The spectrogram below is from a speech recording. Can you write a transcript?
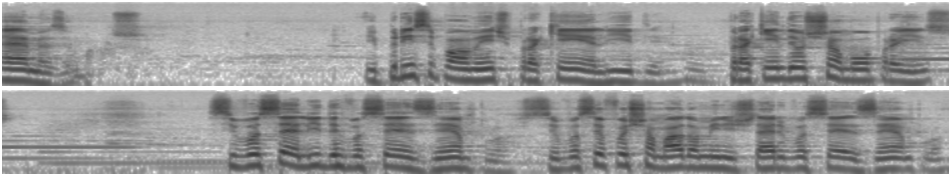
É, meus irmãos. E principalmente para quem é líder, para quem Deus chamou para isso. Se você é líder, você é exemplo. Se você foi chamado ao ministério, você é exemplo.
